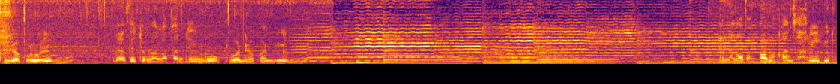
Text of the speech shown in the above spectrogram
30 ribu Berarti cuma 8 ribu. cuma 8 ribu Karena nggak apa makan seharian gitu.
